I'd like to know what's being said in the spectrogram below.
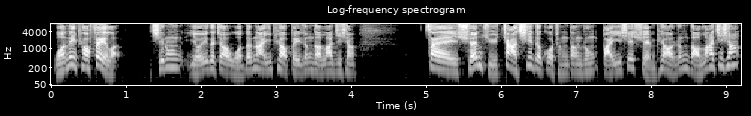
我那票废了。其中有一个叫“我的那一票被扔到垃圾箱”，在选举诈欺的过程当中，把一些选票扔到垃圾箱，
